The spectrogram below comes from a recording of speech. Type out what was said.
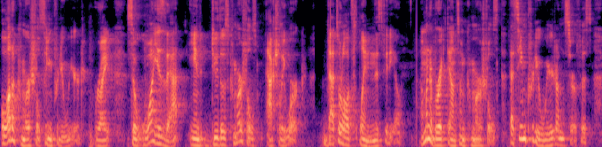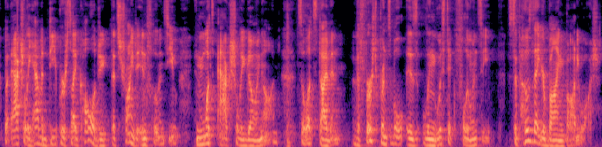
A lot of commercials seem pretty weird, right? So why is that? And do those commercials actually work? That's what I'll explain in this video. I'm going to break down some commercials that seem pretty weird on the surface, but actually have a deeper psychology that's trying to influence you and what's actually going on. So let's dive in. The first principle is linguistic fluency. Suppose that you're buying body wash.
